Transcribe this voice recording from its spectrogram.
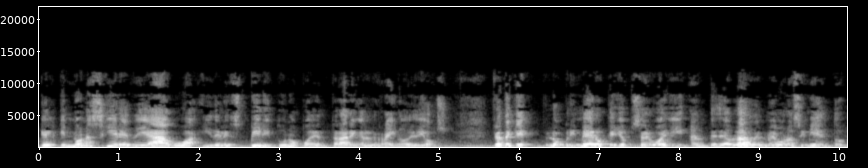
que el que no naciere de agua y del Espíritu no puede entrar en el reino de Dios. Fíjate que lo primero que yo observo allí, antes de hablar del nuevo nacimiento,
